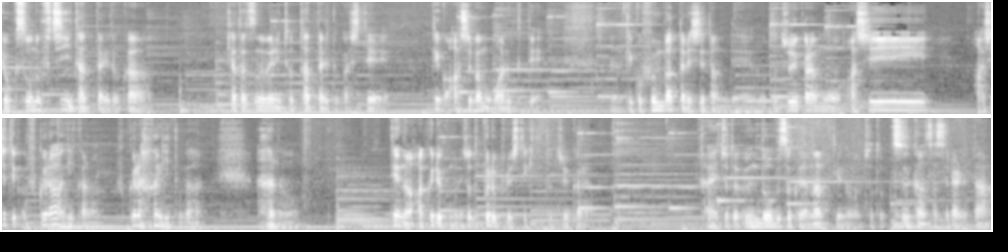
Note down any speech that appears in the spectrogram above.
う浴槽の縁に立ったりとか脚立の上にと立ったりとかして結構足場も悪くて、うん結構踏ん張ったりしてたんで途中からもう足足っていうかふくらはぎかな。ふくらはぎとか あの手の握力もねちょっとプルプルしてきて途中から。はいちょっと運動不足だなっていうのをちょっと痛感させられた。はい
